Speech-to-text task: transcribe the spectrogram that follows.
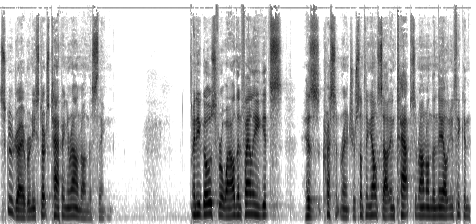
screwdriver and he starts tapping around on this thing. And he goes for a while. Then finally, he gets his crescent wrench or something else out and taps around on the nail. You're thinking,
